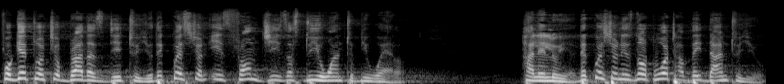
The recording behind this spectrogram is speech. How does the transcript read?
Forget what your brothers did to you. The question is from Jesus, do you want to be well? Hallelujah. The question is not what have they done to you?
